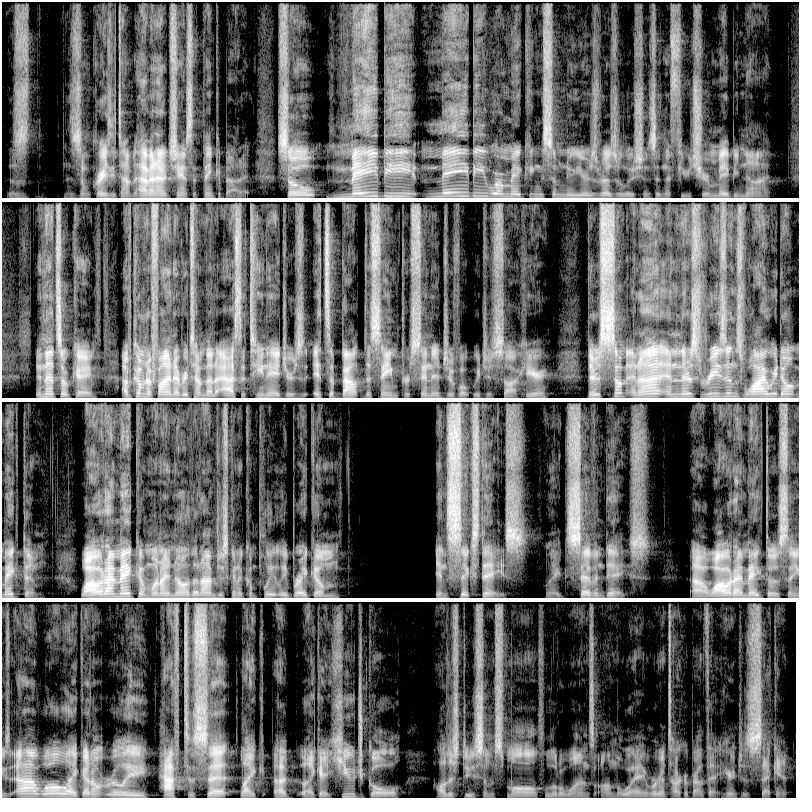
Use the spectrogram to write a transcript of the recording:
This is this is some crazy times. I haven't had a chance to think about it. So maybe, maybe we're making some New Year's resolutions in the future, maybe not. And that's okay. I've come to find every time that I ask the teenagers, it's about the same percentage of what we just saw here. There's some, and, I, and there's reasons why we don't make them. Why would I make them when I know that I'm just going to completely break them in six days, like seven days? Uh, why would I make those things? Ah, well, like I don't really have to set like a, like a huge goal. I'll just do some small little ones on the way. We're going to talk about that here in just a second.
